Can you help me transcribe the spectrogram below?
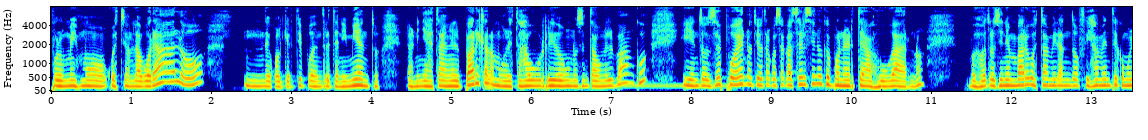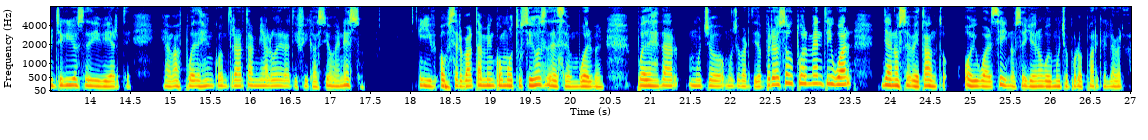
por un mismo cuestión laboral o de cualquier tipo de entretenimiento. Las niñas están en el parque, a lo mejor estás aburrido uno sentado en el banco y entonces pues no tiene otra cosa que hacer sino que ponerte a jugar, ¿no? Pues otro, sin embargo, está mirando fijamente cómo el chiquillo se divierte y además puedes encontrar también algo de gratificación en eso y observar también cómo tus hijos se desenvuelven. Puedes dar mucho, mucho partido. Pero eso actualmente igual ya no se ve tanto. O igual sí, no sé, yo no voy mucho por los parques, la verdad.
